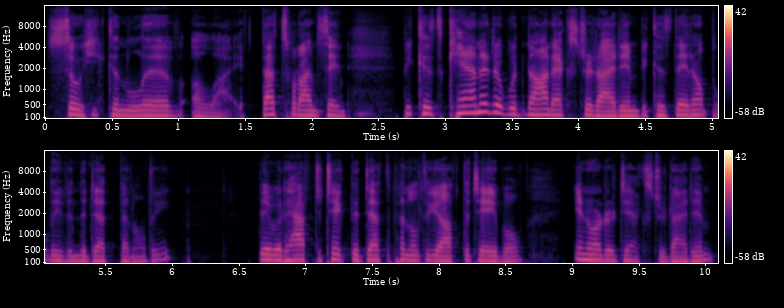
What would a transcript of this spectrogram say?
so he can live a life. That's what I'm saying. Because Canada would not extradite him because they don't believe in the death penalty. They would have to take the death penalty off the table in order to extradite him.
